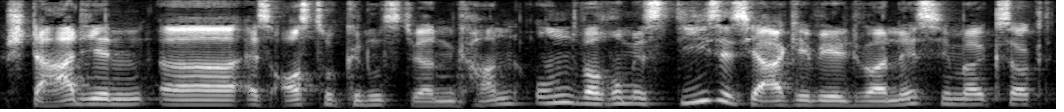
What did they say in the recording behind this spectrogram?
Stadien äh, als Ausdruck genutzt werden kann. Und warum es dieses Jahr gewählt worden ist, haben wir gesagt,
